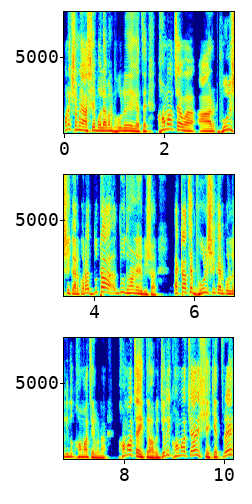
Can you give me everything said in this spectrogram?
অনেক সময় আসে বলে, আমার ভুল হয়ে গেছে। ক্ষমা চাওয়া আর ভুল স্বীকার করা দুটা, দু ধরনের বিষয়। একটা আছে, ভুল স্বীকার করলে কিন্তু ক্ষমা চেল না। ক্ষমা চাইতে হবে। যদি ক্ষমা চায়, সেক্ষেত্রে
